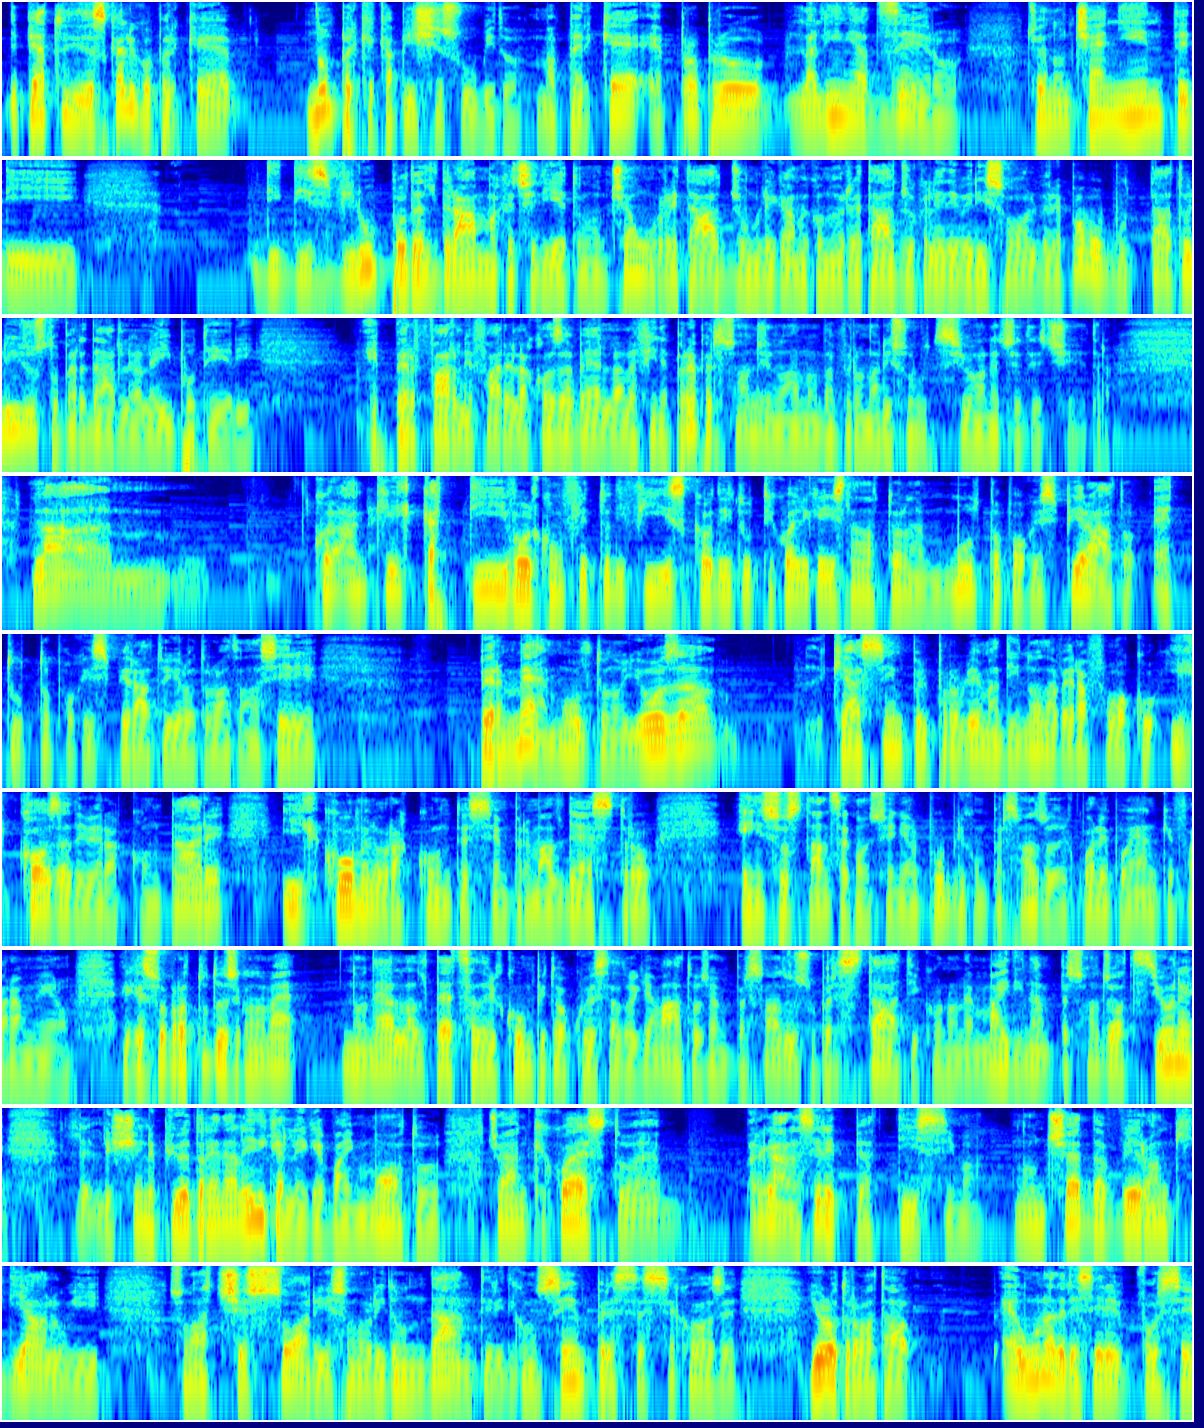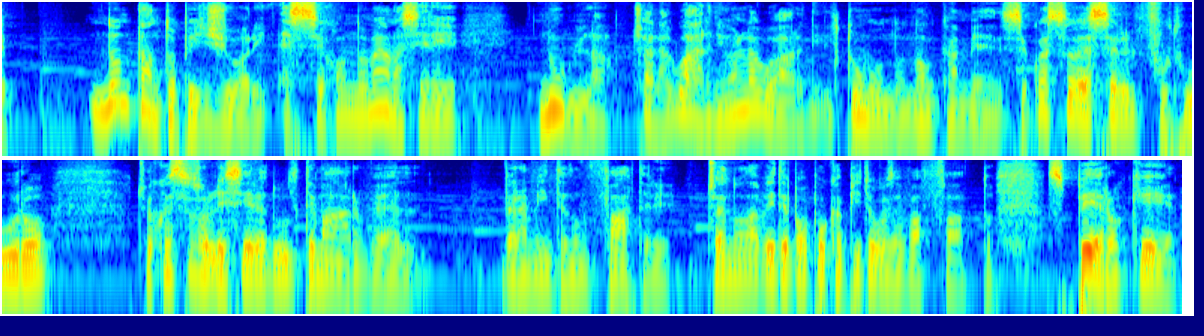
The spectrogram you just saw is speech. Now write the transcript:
È piatto e didascalico perché non perché capisci subito, ma perché è proprio la linea zero, cioè non c'è niente di, di, di, sviluppo del dramma che c'è dietro, non c'è un retaggio, un legame con il retaggio che lei deve risolvere, proprio buttato lì giusto per darle a lei i poteri e per farle fare la cosa bella alla fine, però i personaggi non hanno davvero una risoluzione, eccetera, eccetera. La, anche il cattivo, il conflitto di fisco, di tutti quelli che gli stanno attorno è molto poco ispirato, è tutto poco ispirato, io l'ho trovato una serie per me molto noiosa, che ha sempre il problema di non avere a fuoco il cosa deve raccontare, il come lo racconta è sempre maldestro e in sostanza consegna al pubblico un personaggio del quale puoi anche fare a meno e che soprattutto secondo me non è all'altezza del compito a cui è stato chiamato, cioè un personaggio super statico, non è mai dinamico, personaggio azione, le, le, scene più adrenaliniche è lei che va in moto, cioè anche questo è... Raga, la serie è piattissima, non c'è davvero, anche i dialoghi sono accessori, sono ridondanti, ridicono sempre le stesse cose. Io l'ho trovata, è una delle serie forse non tanto peggiori, è secondo me una serie nulla, cioè la guardi, non la guardi, il tuo mondo non cambia niente. Se questo deve essere il futuro, cioè queste sono le serie adulte Marvel, veramente non fatele, cioè non avete proprio capito cosa va fatto. Spero che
